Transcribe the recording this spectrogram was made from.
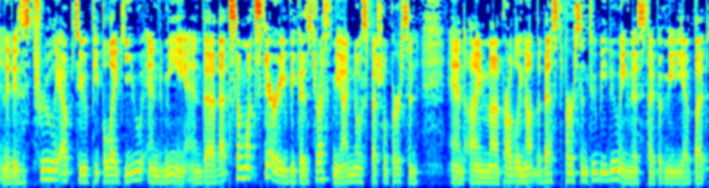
And it is truly up to people like you and me. And uh, that's somewhat scary because trust me I'm no special person. And I'm uh, probably not the best person to be doing this type of media. But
